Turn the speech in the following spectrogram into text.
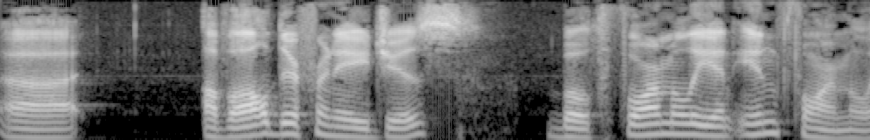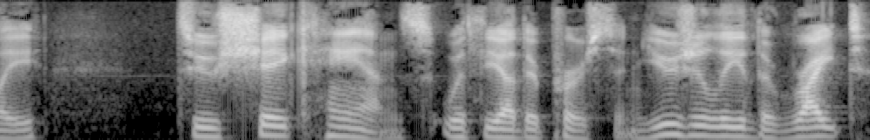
uh, of all different ages, both formally and informally, to shake hands with the other person. Usually the right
